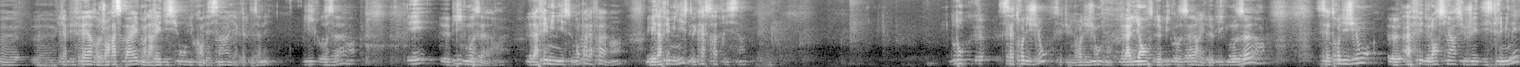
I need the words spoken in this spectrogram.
euh, euh, qu'a pu faire Jean Raspail dans la réédition du Camp des Saints il y a quelques années. Big Other et euh, Big Mother la féministe, non pas la femme, hein, mais la féministe castratrice. Donc cette religion, c'est une religion, l'alliance de Big Other et de Big Mother, cette religion euh, a fait de l'ancien sujet discriminé,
